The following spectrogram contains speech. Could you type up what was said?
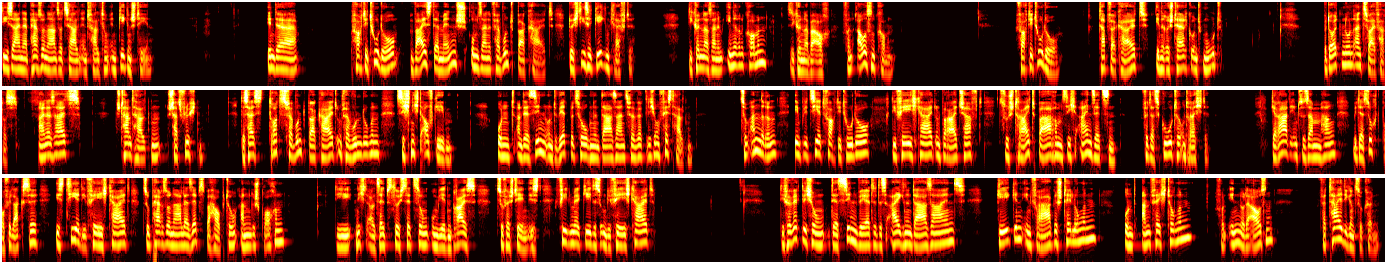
die seiner personalsozialen Entfaltung entgegenstehen. In der Fortitudo weiß der Mensch um seine Verwundbarkeit durch diese Gegenkräfte. Die können aus seinem Inneren kommen, sie können aber auch von außen kommen. Fortitudo, Tapferkeit, innere Stärke und Mut bedeuten nun ein Zweifaches. Einerseits standhalten statt flüchten. Das heißt, trotz Verwundbarkeit und Verwundungen sich nicht aufgeben und an der sinn- und wertbezogenen Daseinsverwirklichung festhalten. Zum anderen impliziert Fortitudo die Fähigkeit und Bereitschaft zu streitbarem sich einsetzen für das Gute und Rechte. Gerade im Zusammenhang mit der Suchtprophylaxe ist hier die Fähigkeit zu personaler Selbstbehauptung angesprochen, die nicht als Selbstdurchsetzung um jeden Preis zu verstehen ist. Vielmehr geht es um die Fähigkeit, die Verwirklichung der Sinnwerte des eigenen Daseins gegen Infragestellungen und Anfechtungen von innen oder außen verteidigen zu können.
